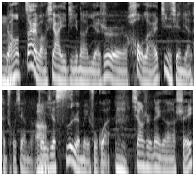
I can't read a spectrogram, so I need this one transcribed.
嗯、然后再往下一级呢，也是后来近些年才出现的，啊就一些私人美术馆，嗯像是那个谁，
